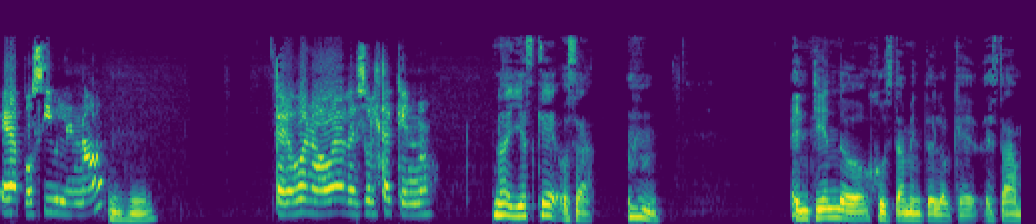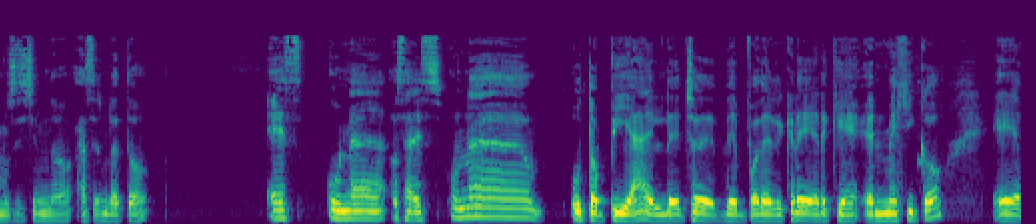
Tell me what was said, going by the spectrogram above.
era posible, ¿no? Pero bueno, ahora resulta que no. No, y es que, o sea, entiendo justamente lo que estábamos diciendo hace un rato. Es una, o sea, es una utopía el hecho de, poder creer que en México eh,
